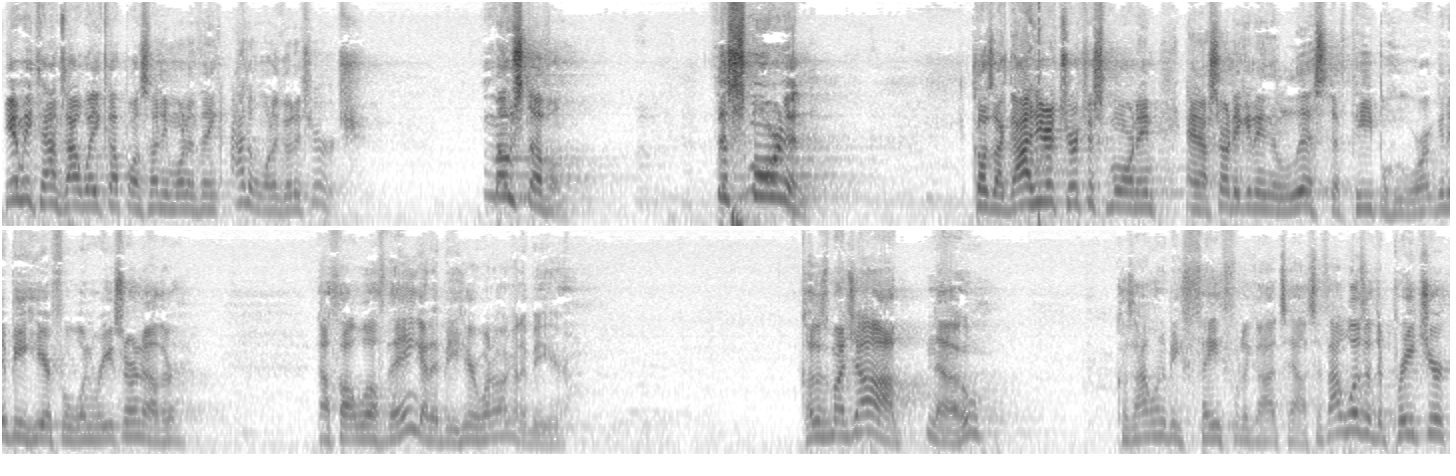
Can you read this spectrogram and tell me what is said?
You know how many times I wake up on Sunday morning and think, I don't want to go to church? Most of them. This morning. Because I got here to church this morning and I started getting the list of people who weren't going to be here for one reason or another. And I thought, well, if they ain't got to be here, what am I going to be here? Because it's my job. No. Because I want to be faithful to God's house. If I wasn't a preacher,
